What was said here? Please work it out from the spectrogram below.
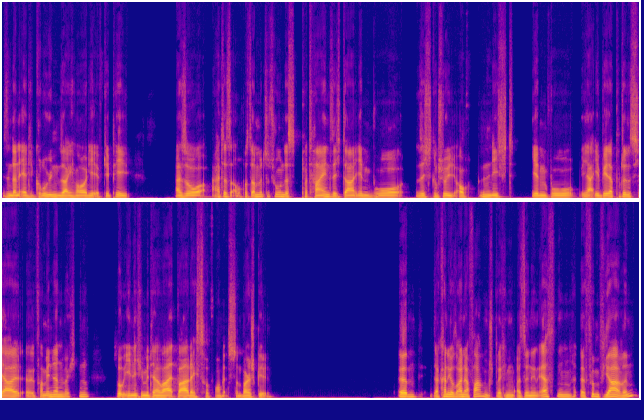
sind dann eher die Grünen, sage ich mal, oder die FDP. Also hat das auch was damit zu tun, dass Parteien sich da irgendwo sich natürlich auch nicht irgendwo ja, ihr Wählerpotenzial äh, vermindern möchten, so ähnlich wie mit der Wahl Wahlrechtsreform jetzt zum Beispiel. Ähm, da kann ich aus einer Erfahrung sprechen. Also in den ersten äh, fünf Jahren,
